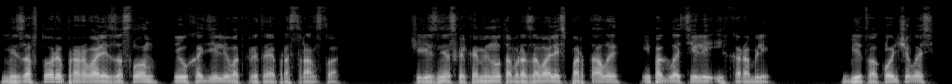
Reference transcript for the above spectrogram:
Мезовторы прорвали заслон и уходили в открытое пространство. Через несколько минут образовались порталы и поглотили их корабли. Битва кончилась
